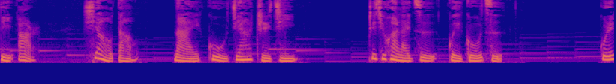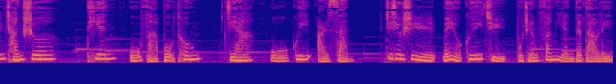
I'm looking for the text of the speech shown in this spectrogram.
第二，孝道。乃顾家之基。这句话来自《鬼谷子》。古人常说：“天无法不通，家无规而散。”这就是没有规矩不成方圆的道理。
